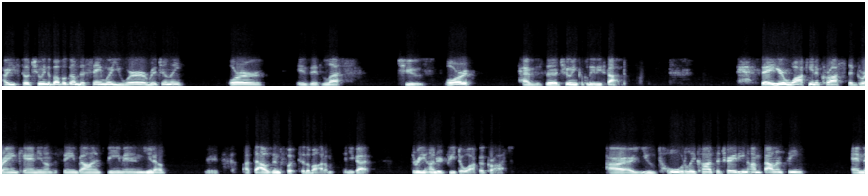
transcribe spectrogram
Are you still chewing the bubblegum the same way you were originally, or is it less chews, or has the chewing completely stopped? Say you're walking across the Grand Canyon on the same balance beam and, you know, it's a thousand foot to the bottom and you got 300 feet to walk across. Are you totally concentrating on balancing and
